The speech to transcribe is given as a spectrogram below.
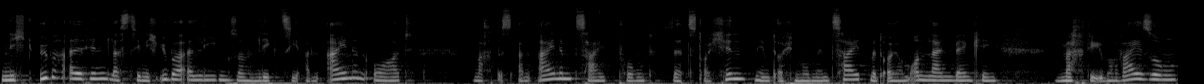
nicht überall hin, lasst sie nicht überall liegen, sondern legt sie an einen Ort, macht es an einem Zeitpunkt, setzt euch hin, nehmt euch einen Moment Zeit mit eurem Online-Banking, macht die Überweisung,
